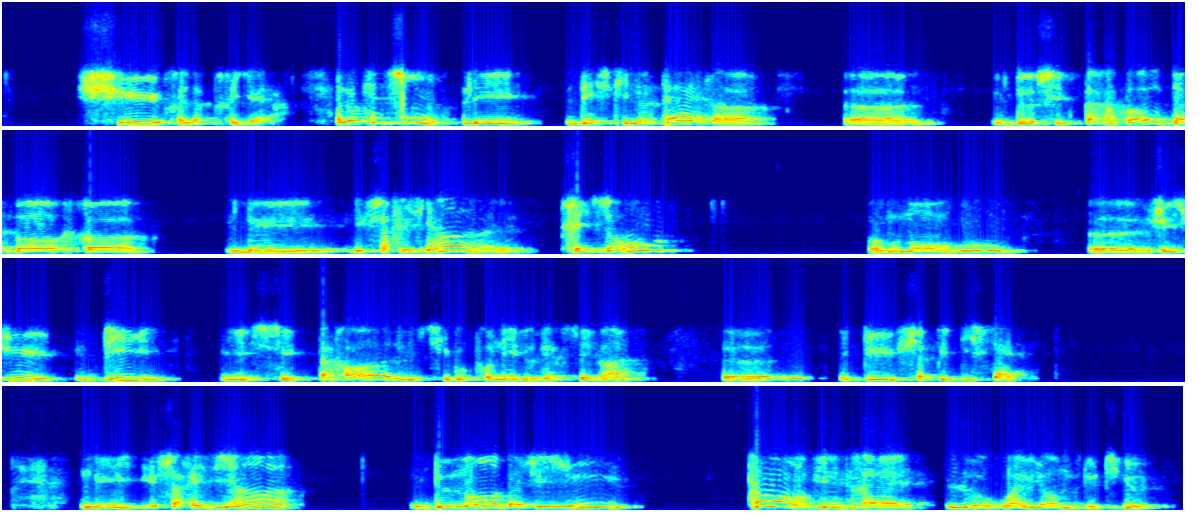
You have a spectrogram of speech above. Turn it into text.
sur la prière. Alors, quels sont les destinataires euh, euh, de cette parabole D'abord, euh, les, les, pharisiens présents au moment où Jésus dit ces paroles, si vous prenez le verset 20 du chapitre 17, les pharisiens demandent à Jésus quand viendrait le royaume de Dieu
